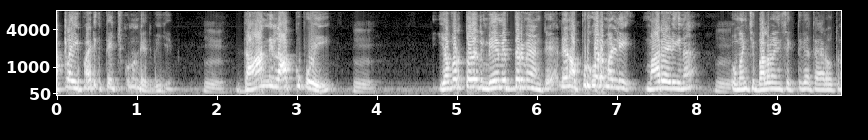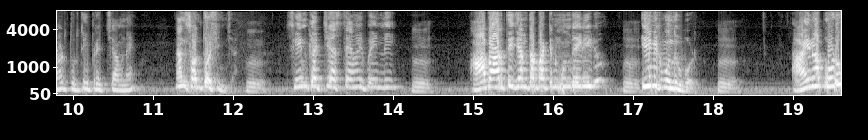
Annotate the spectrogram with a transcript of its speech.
అట్లా ఈ పాటికి తెచ్చుకుని ఉండేది బీజేపీ. దాన్ని లాక్కుపోయి ఎవరితో లేదు మేమిద్దరమే అంటే నేను అప్పుడు కూడా మళ్ళీ మారి అడిగిన ఓ మంచి బలమైన శక్తిగా తయారవుతున్నాడు తృతీయ ప్రత్యామ్నాయం. నన్ను సంతోషించా. ఉమ్, సీన్ కట్ చేస్తే ఏమైపోయింది? ఉమ్, ఆ భారతీయ జనతా పార్టీని ముందే నీడు Hmm. ఈయనకి ముందుకు పోడు. ఆయన పోడు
